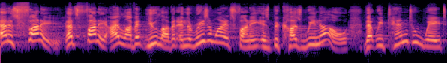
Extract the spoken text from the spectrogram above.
That is funny. That's funny. I love it. You love it. And the reason why it's funny is because we know that we tend to weight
